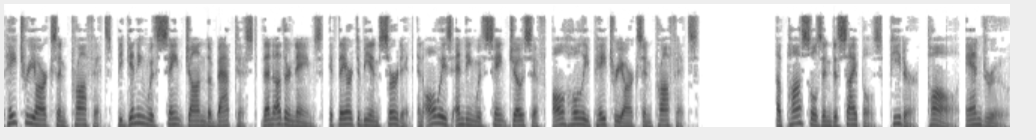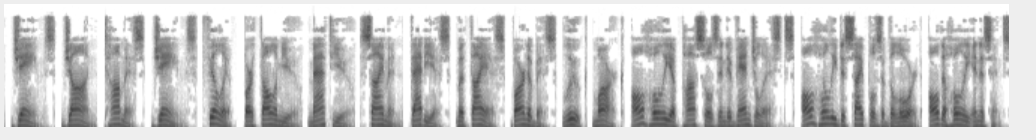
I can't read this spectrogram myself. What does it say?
Patriarchs and prophets, beginning with Saint John the Baptist then other names, if they are to be inserted and always ending with Saint Joseph, all holy patriarchs and prophets. Apostles and disciples, Peter, Paul, Andrew, James, John, Thomas, James, Philip, Bartholomew, Matthew, Simon, Thaddeus, Matthias, Barnabas, Luke, Mark, all holy apostles and evangelists, all holy disciples of the Lord, all the holy innocents.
